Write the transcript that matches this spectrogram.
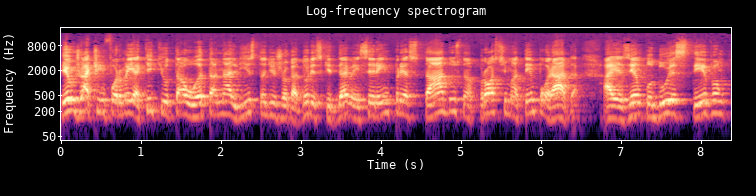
Eu já te informei aqui que o Tauan está na lista de jogadores que devem ser emprestados na próxima temporada, a exemplo do Estevão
